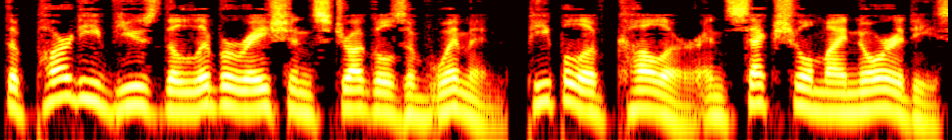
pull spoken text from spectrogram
The party views the liberation struggles of women, people of color and sexual minorities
